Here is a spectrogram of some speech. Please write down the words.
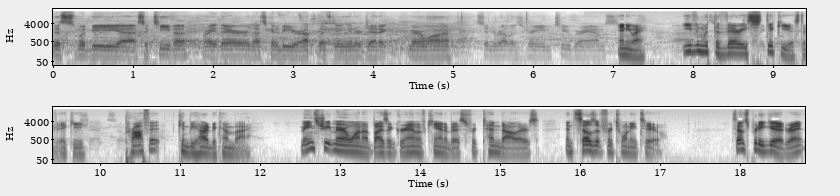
This would be uh, sativa right there. That's going to be your uplifting, energetic marijuana. Cinderella's Dream, two grams. Anyway, even with the very stickiest of icky, profit can be hard to come by. Main Street Marijuana buys a gram of cannabis for $10 and sells it for 22. Sounds pretty good, right?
